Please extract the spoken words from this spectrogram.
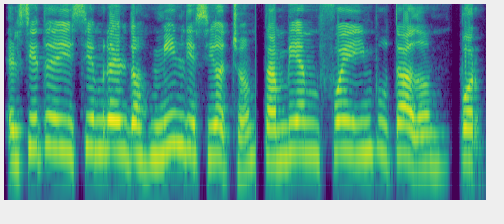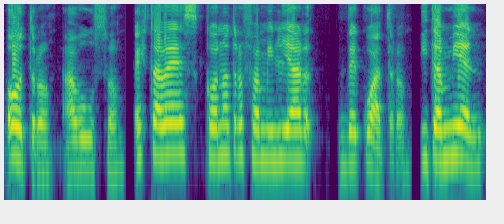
El 7 de diciembre del 2018 también fue imputado por otro abuso, esta vez con otro familiar de cuatro, y también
